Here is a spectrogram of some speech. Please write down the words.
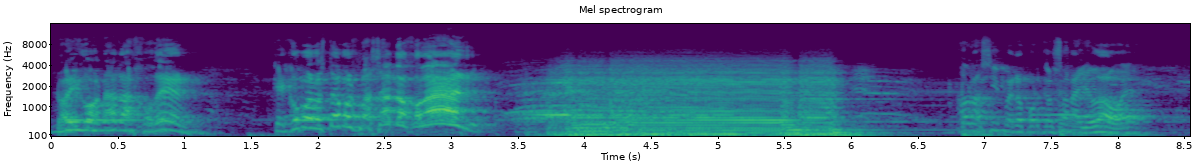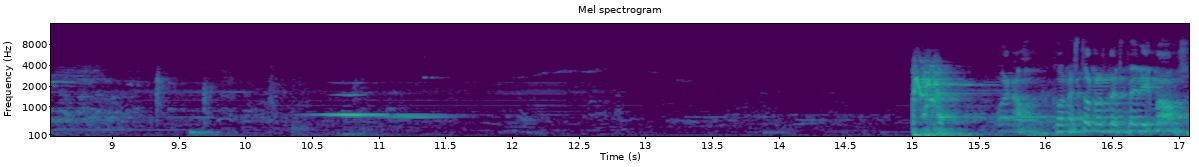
No oigo nada, joder. ¿Que cómo lo estamos pasando, joder? Ahora sí, pero porque os han ayudado, ¿eh? Bueno, con esto nos despedimos.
